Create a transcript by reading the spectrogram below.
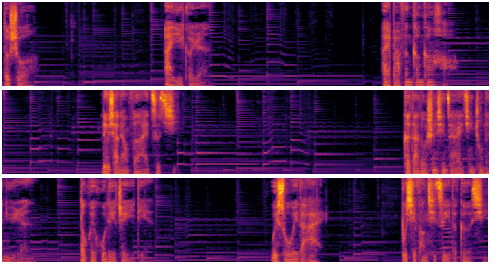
都说，爱一个人，爱八分刚刚好。留下两份爱自己。可大多深陷在爱情中的女人，都会忽略这一点，为所谓的爱，不惜放弃自己的个性，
